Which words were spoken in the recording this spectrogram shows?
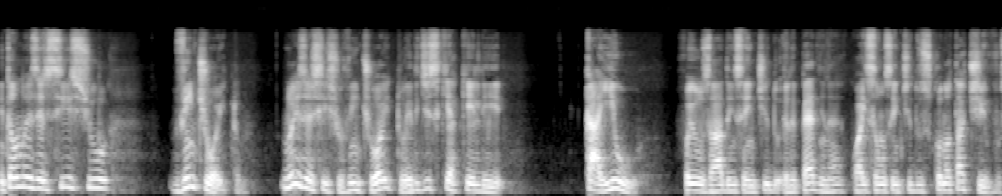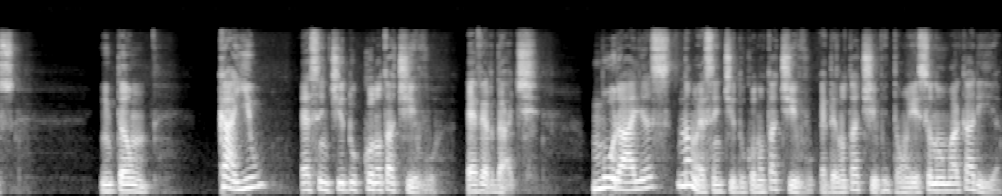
Então, no exercício 28, no exercício 28, ele diz que aquele caiu foi usado em sentido. Ele pede, né? Quais são os sentidos conotativos. Então, caiu é sentido conotativo, é verdade. Muralhas não é sentido conotativo, é denotativo, então esse eu não marcaria.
